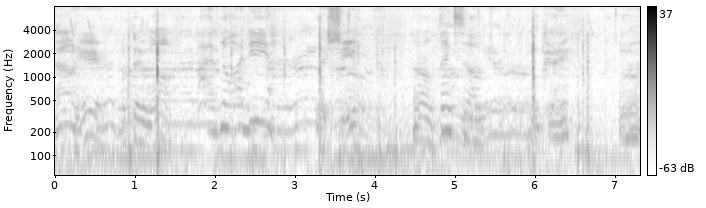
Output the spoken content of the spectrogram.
Down here, what they want? I have no idea. They see you? I don't think so. Okay. Well,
